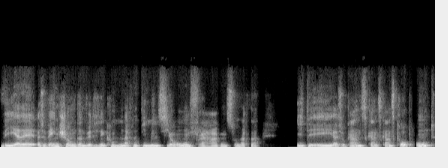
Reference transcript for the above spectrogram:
wäre, also wenn schon, dann würde ich den Kunden nach einer Dimension fragen, so nach einer Idee, also ganz, ganz, ganz grob und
